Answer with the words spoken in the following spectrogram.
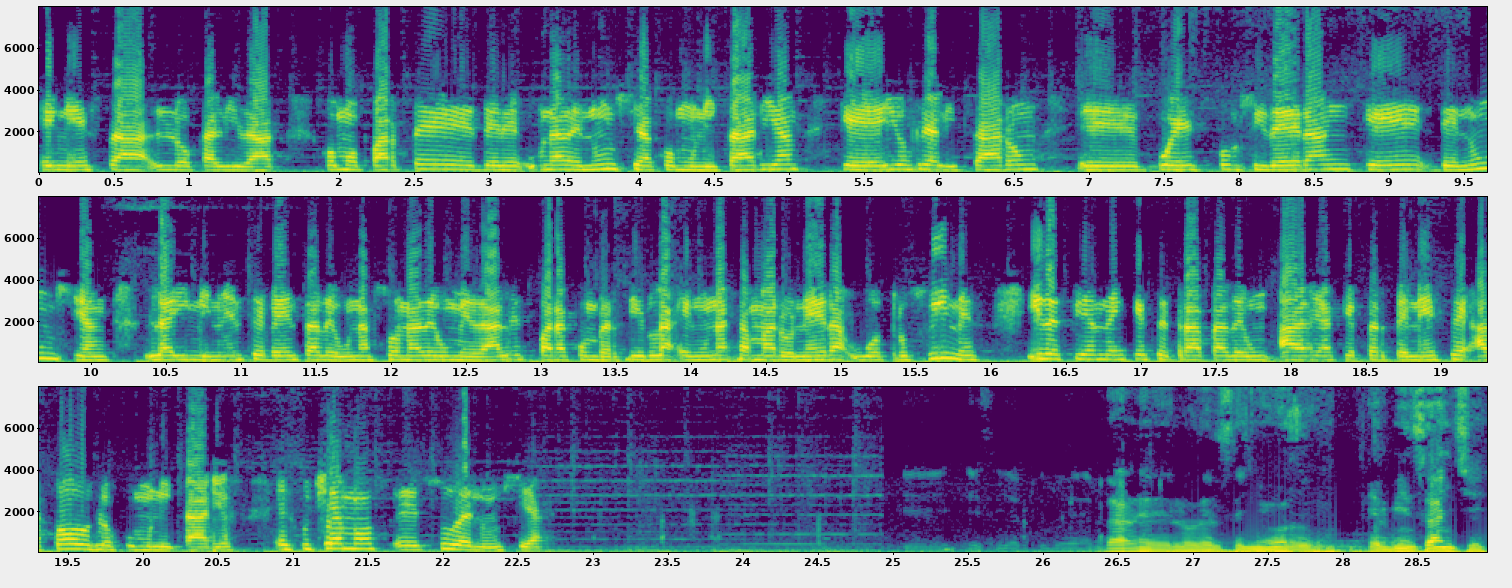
en esa localidad como parte de una denuncia comunitaria que ellos realizaron, eh, pues consideran que denuncian la inminente venta de una zona de humedales para convertirla en una camaronera u otros fines y defienden que se trata de un área que pertenece a todos los comunitarios. Escuchemos eh, su denuncia. De lo del señor Elvin Sánchez,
